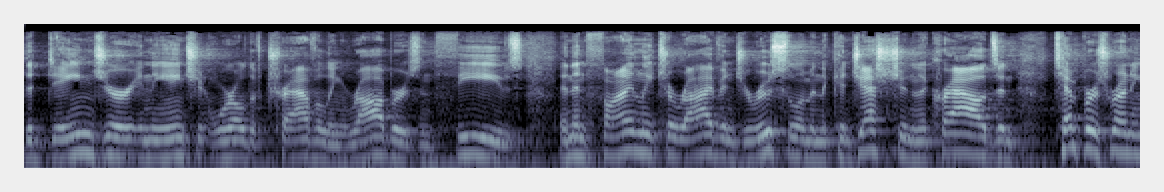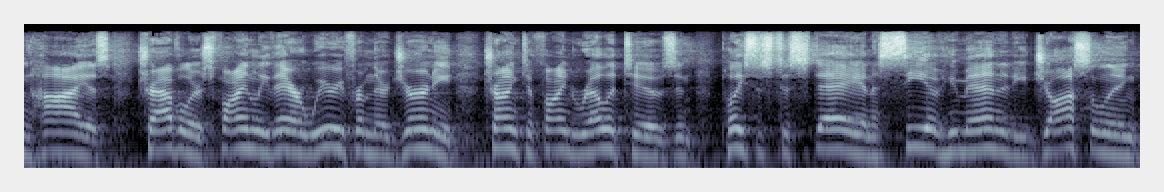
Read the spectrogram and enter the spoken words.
the danger in the ancient world of traveling, robbers and thieves, and then finally to arrive in Jerusalem and the congestion and the crowds and tempers running high as travelers finally there, weary from their journey, trying to find relatives and places to stay, and a sea of humanity jostling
